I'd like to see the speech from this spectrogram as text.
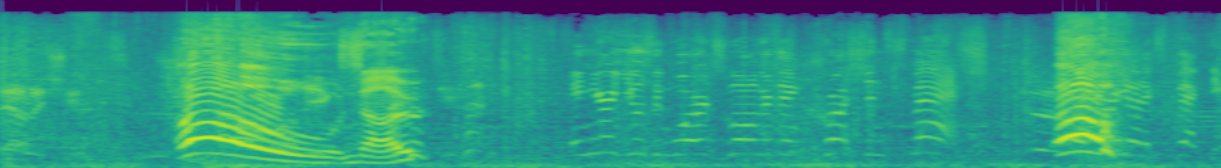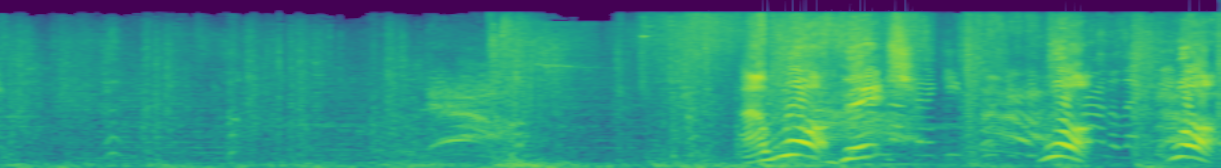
perishes. Oh no! And you're using words longer than crush and smash. Oh! Very unexpected. And what, bitch? Gonna keep pushing people What? What?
